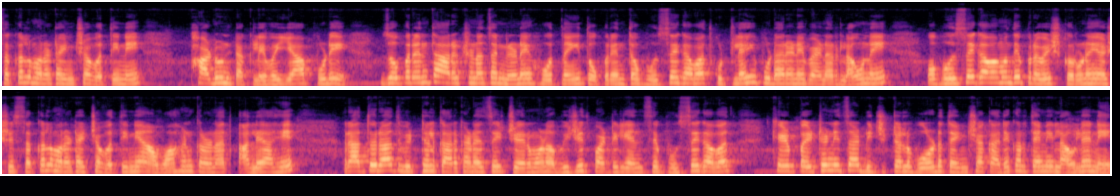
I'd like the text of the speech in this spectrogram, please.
सकल मराठ्यांच्या वतीने फाडून टाकले व यापुढे जोपर्यंत आरक्षणाचा निर्णय होत नाही तोपर्यंत भोसे गावात कुठल्याही पुढाऱ्याने बॅनर लावू नये व भोसे गावामध्ये प्रवेश करू नये असे सकल मराठ्याच्या वतीने आवाहन करण्यात आले आहे. रातोरात विठ्ठल कारखान्याचे चेअरमन अभिजित पाटील यांचे भोसे गावात खेळ पैठणीचा डिजिटल बोर्ड त्यांच्या कार्यकर्त्यांनी लावल्याने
